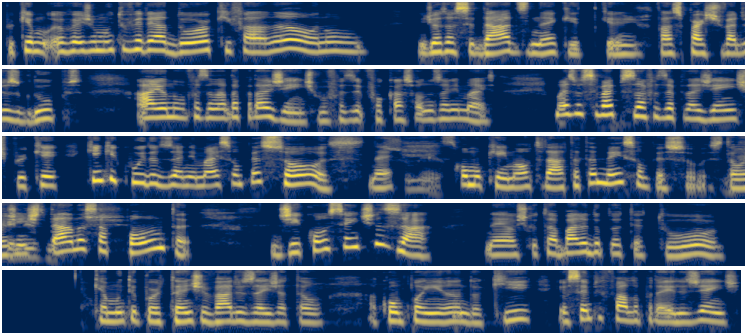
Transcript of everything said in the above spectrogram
Porque eu vejo muito vereador que fala, não, eu não. De outras cidades, né, que, que a gente faz parte de vários grupos. Ah, eu não vou fazer nada pra gente, vou fazer, focar só nos animais. Mas você vai precisar fazer pra gente, porque quem que cuida dos animais são pessoas, né? Como quem maltrata também são pessoas. Então a gente está nessa ponta de conscientizar, né? Acho que o trabalho do protetor, que é muito importante, vários aí já estão acompanhando aqui. Eu sempre falo para eles, gente,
